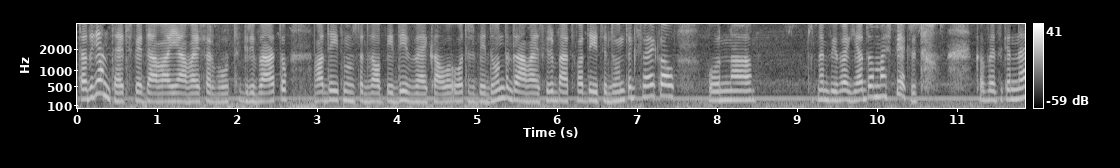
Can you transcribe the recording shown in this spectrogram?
Tad gan teica, piedāvāja, jā, vai es varbūt gribētu vadīt. Mums tad vēl bija divi veikali. Otrs bija Dundagā, vai es gribētu vadīt Dundagas veikalu. Un, uh, Tur nebija vajag jādomā, es piekritu. Kāpēc gan ne?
